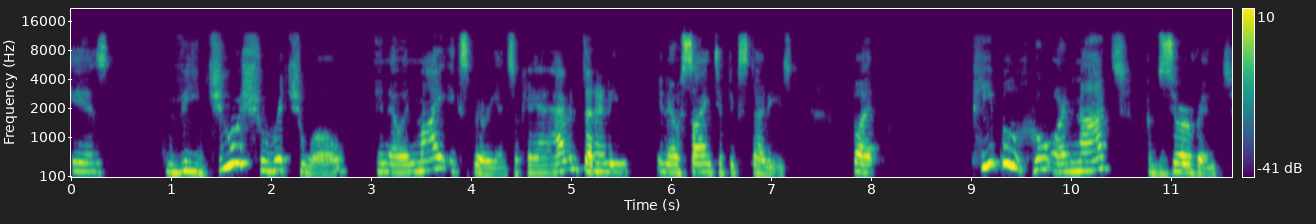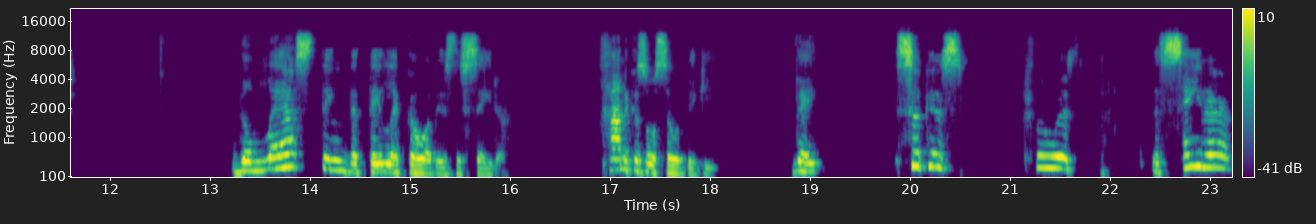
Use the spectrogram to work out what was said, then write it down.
is the Jewish ritual, you know, in my experience, okay, I haven't done any, you know, scientific studies, but people who are not observant, the last thing that they let go of is the Seder. Hanukkah is also a biggie. They, Sukkot, Shavuot, the Seder,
